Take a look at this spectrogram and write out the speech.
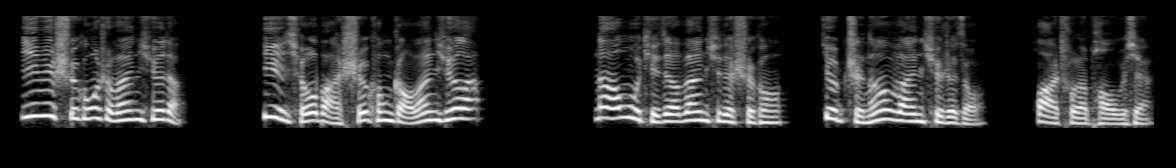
因为时空是弯曲的，地球把时空搞弯曲了，那物体在弯曲的时空就只能弯曲着走，画出了抛物线，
